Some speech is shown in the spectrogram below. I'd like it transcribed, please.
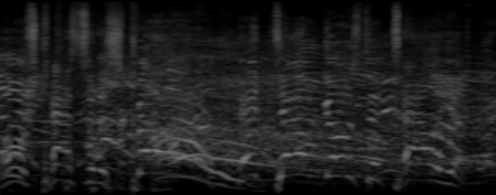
Oh, it's casted a spell, and down goes Natalya.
